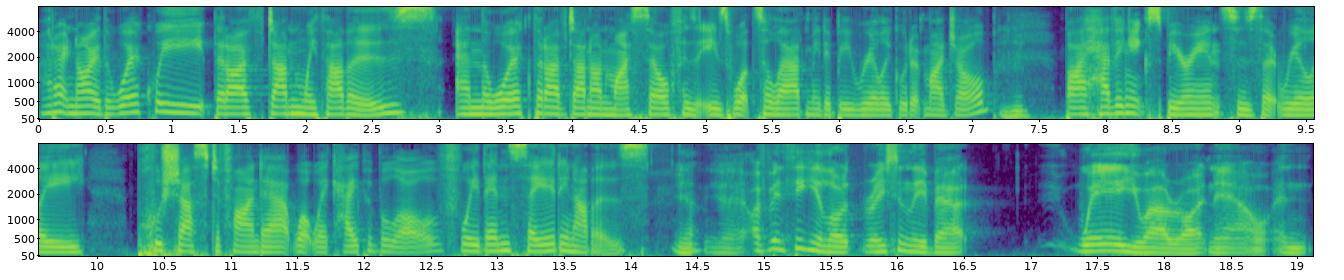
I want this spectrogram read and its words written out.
I don't know the work we that I've done with others and the work that I've done on myself is, is what's allowed me to be really good at my job mm-hmm. by having experiences that really push us to find out what we're capable of. We then see it in others. Yeah. Yeah, I've been thinking a lot recently about where you are right now, and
